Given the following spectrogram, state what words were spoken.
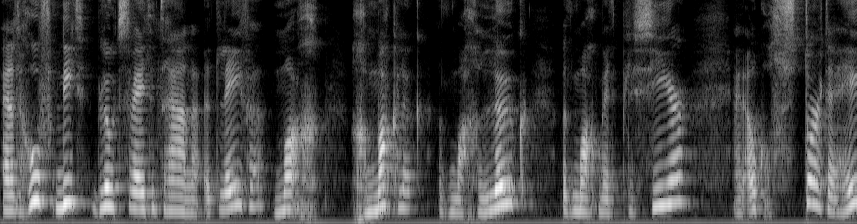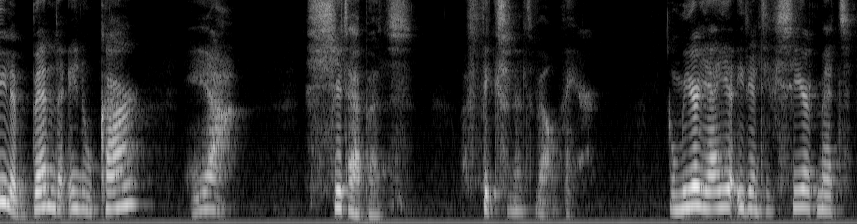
En het hoeft niet bloed, zweet en tranen. Het leven mag gemakkelijk. Het mag leuk. Het mag met plezier. En ook al stort de hele bende in elkaar. Ja, shit happens. We fixen het wel weer. Hoe meer jij je identificeert met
